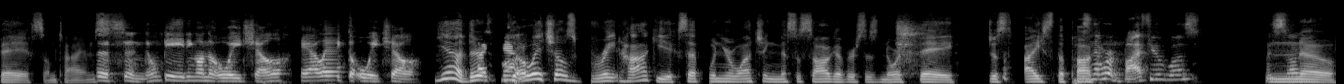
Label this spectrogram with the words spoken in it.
Bay sometimes. Listen, don't be hating on the OHL. Hey, I like the OHL. Yeah, there's the OHL's great hockey, except when you're watching Mississauga versus North Bay, just ice the puck. Isn't that where Byfield was? Mississauga? No,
